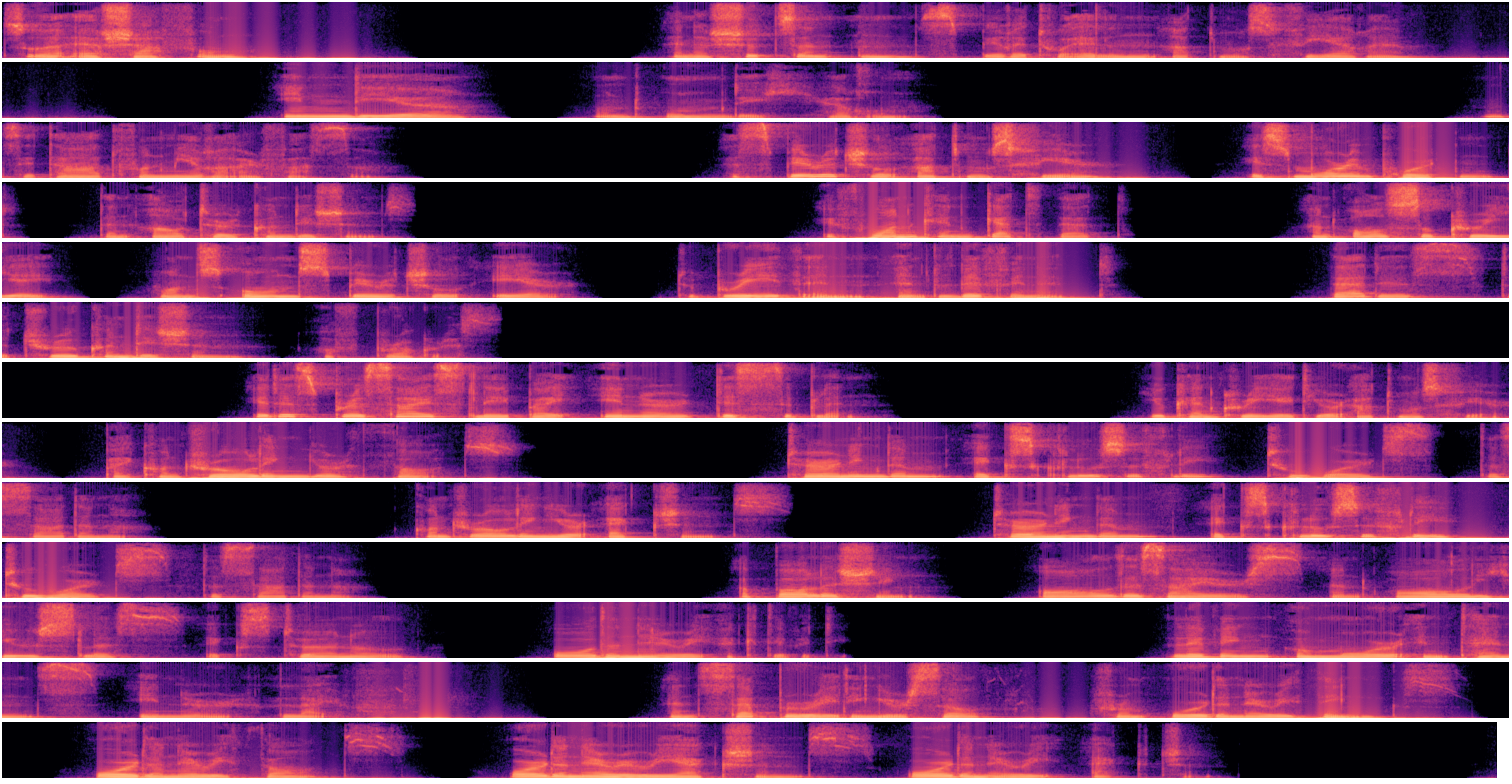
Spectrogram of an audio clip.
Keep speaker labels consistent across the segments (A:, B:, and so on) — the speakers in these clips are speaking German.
A: zur Erschaffung einer schützenden spirituellen Atmosphäre in dir und um dich herum. Ein Zitat von Mira Alfassa. A spiritual atmosphere is more important than outer conditions. If one can get that and also create one's own spiritual air to breathe in and live in it, that is the true condition of progress. It is precisely by inner discipline you can create your atmosphere by controlling your thoughts, turning them exclusively towards the sadhana, controlling your actions, turning them exclusively towards the sadhana, abolishing all desires and all useless external ordinary activity, living a more intense inner life, and separating yourself from ordinary things, ordinary thoughts, ordinary reactions, ordinary action.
